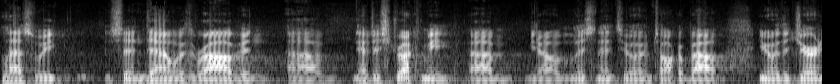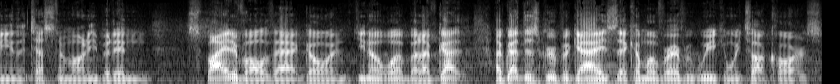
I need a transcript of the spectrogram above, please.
Last week, sitting down with Rob, and um, you know, it just struck me, um, you know, listening to him talk about, you know, the journey and the testimony, but in spite of all that, going, you know what? But I've got, I've got this group of guys that come over every week, and we talk cars,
